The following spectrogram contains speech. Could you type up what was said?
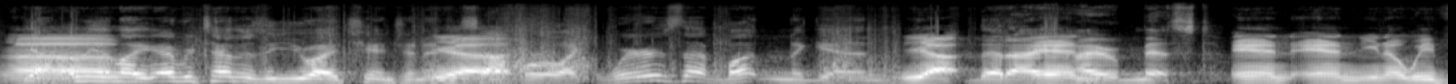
Yeah, I mean, Uh, like every time there's a UI change in any Yeah. software, we're like, where is that button again? Yeah, that I, and- I missed. and and you know we've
